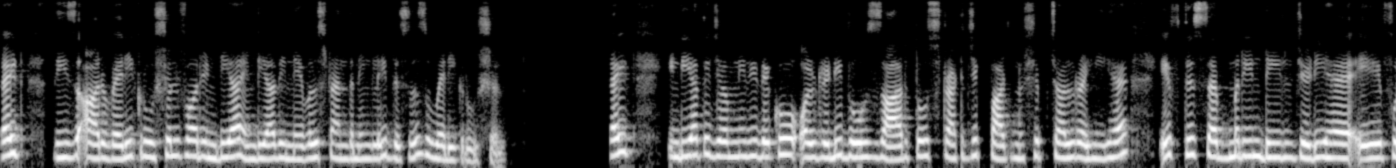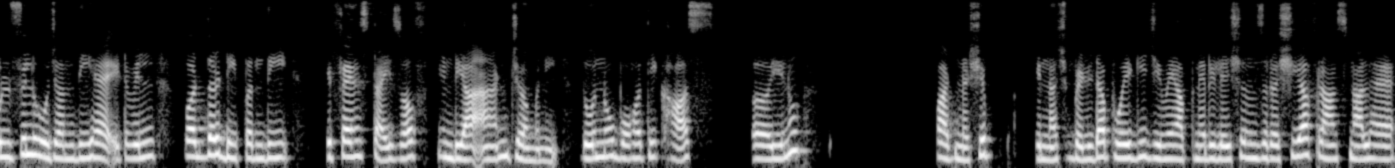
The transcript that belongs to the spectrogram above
right these are very crucial for india india the naval strengthening ਲਈ this is very crucial right India ਤੇ ਜਰਮਨੀ ਦੀ ਦੇਖੋ ਆਲਰੇਡੀ 2000 ਤੋਂ ਸਟ੍ਰੈਟੇਜਿਕ ਪਾਰਟਨਰਸ਼ਿਪ ਚੱਲ ਰਹੀ ਹੈ ਇਫ ਦਿਸ ਸਬਮਰੀਨ ਡੀਲ ਜਿਹੜੀ ਹੈ ਇਹ ਫੁੱਲਫਿਲ ਹੋ ਜਾਂਦੀ ਹੈ it will further deepen the defence ties of India and Germany दोनों बहुत ही खास यू नो पार्टनरशिप इन्ना बिल्डअप होएगी जिमें अपने रिलेशनस रशिया, फ्रांस नाल है।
